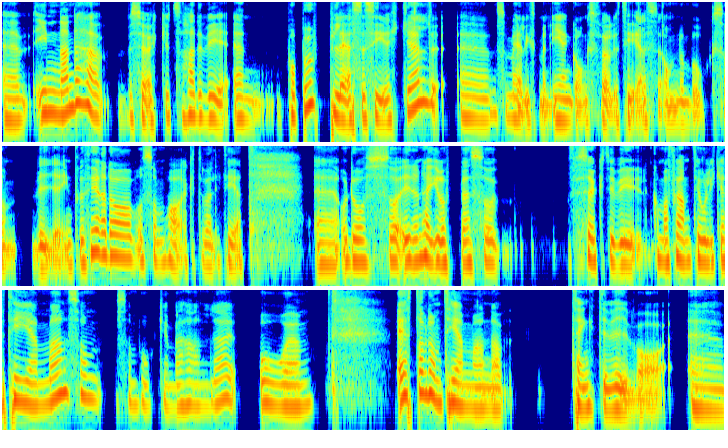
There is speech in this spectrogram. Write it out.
Eh, Innan det här besöket så hade vi en pop-up läsecirkel eh, som är liksom en engångsföreteelse om någon bok som vi är intresserade av och som har aktualitet. Eh, Och då så i den här gruppen så försökte vi komma fram till olika teman som, som boken behandlar. Och eh, ett av de temana tänkte vi var eh,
